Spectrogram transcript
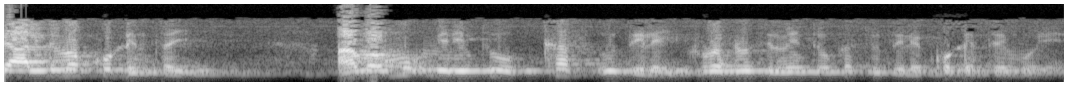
gaalnimo ku dhintay ama mu'min intuu kas u dilay ruux muslim intuu kas u dilay ku dhintay mooye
